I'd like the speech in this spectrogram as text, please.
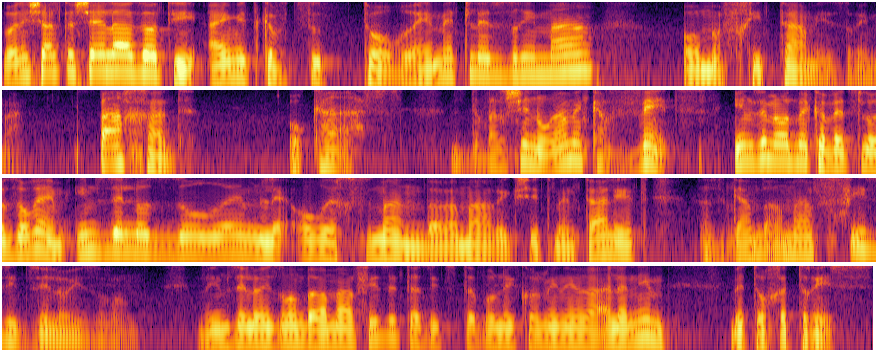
בואו נשאל את השאלה הזאת, האם התכווצות תורמת לזרימה או מפחיתה מזרימה? פחד או כעס. זה דבר שנורא מכווץ. אם זה מאוד מכווץ, לא זורם. אם זה לא זורם לאורך זמן ברמה הרגשית-מנטלית, אז גם ברמה הפיזית זה לא יזרום. ואם זה לא יזרום ברמה הפיזית, אז יצטברו לי כל מיני רעלנים בתוך התריס.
